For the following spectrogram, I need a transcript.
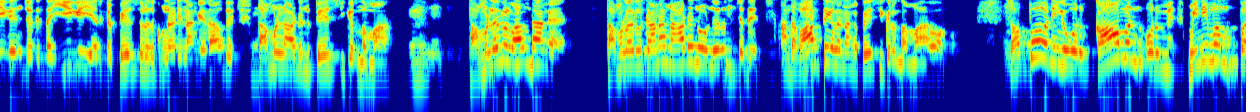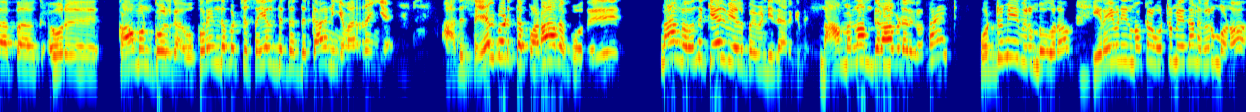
ஈகஞ்சொறிந்த ஈகையர்கள் பேசுறதுக்கு முன்னாடி நாங்க ஏதாவது தமிழ்நாடுன்னு பேசிக்கிறோமா தமிழர்கள் வாழ்ந்தாங்க. தமிழர்களுக்கான நாடுன்னு ஒண்ணு இருந்துச்சு. அந்த வார்த்தைகளை நாங்க பேசிக்கிறோம்மா சோ அப்போ நீங்க ஒரு காமன் ஒரு மினிமம் ஒரு காமன் கோல் குறைந்தபட்ச செயல் திட்டத்திற்காக நீங்க வர்றீங்க. அது செயல்படுத்தப்படாத போது நாங்க வந்து கேள்வி எழுப்ப வேண்டியதா இருக்குது. நாமெல்லாம் திராவிடர்கள் ரைட் ஒற்றுமையை விரும்புகிறோம். இறைவனின் மக்கள் ஒற்றுமையை தானே விரும்பணும்.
